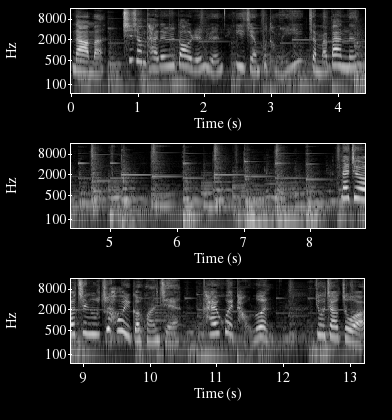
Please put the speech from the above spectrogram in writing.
那么，气象台的预报人员意见不统一怎么办呢？那就要进入最后一个环节，开会讨论，又叫做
